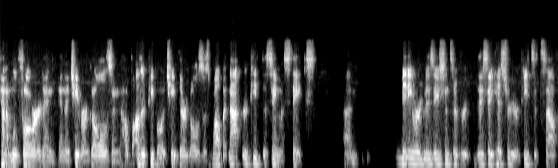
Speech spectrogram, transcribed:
kind of move forward and, and achieve our goals and help other people achieve their goals as well, but not repeat the same mistakes. Um, many organizations have, re- they say history repeats itself,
